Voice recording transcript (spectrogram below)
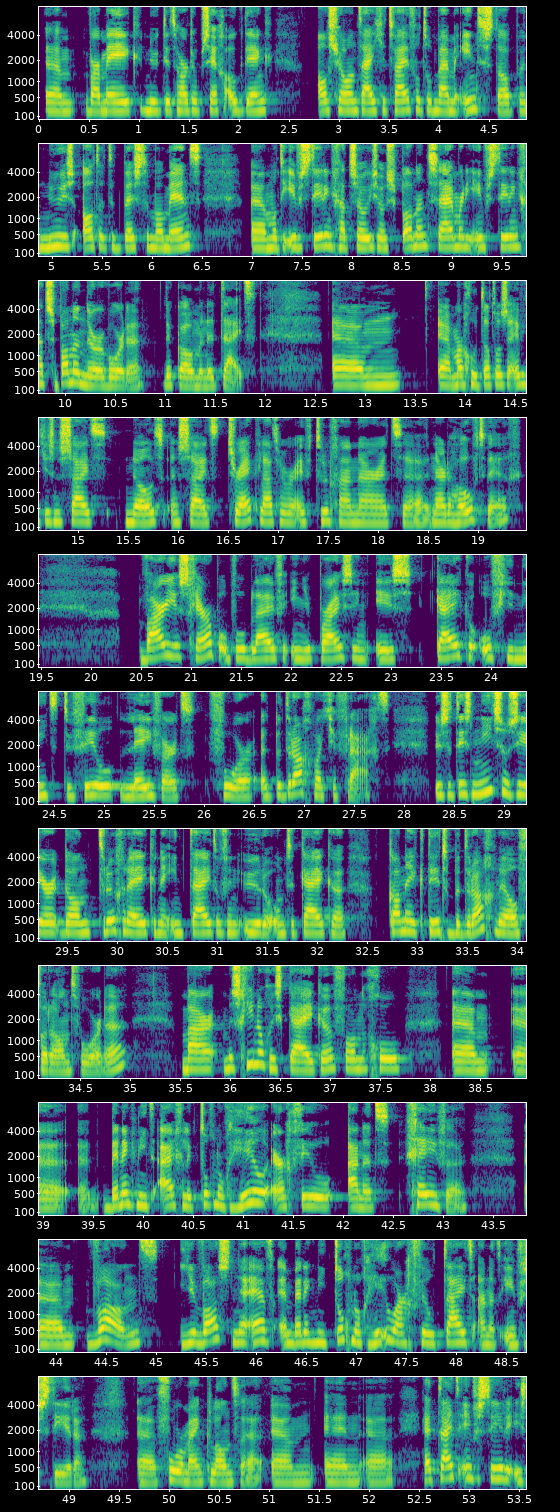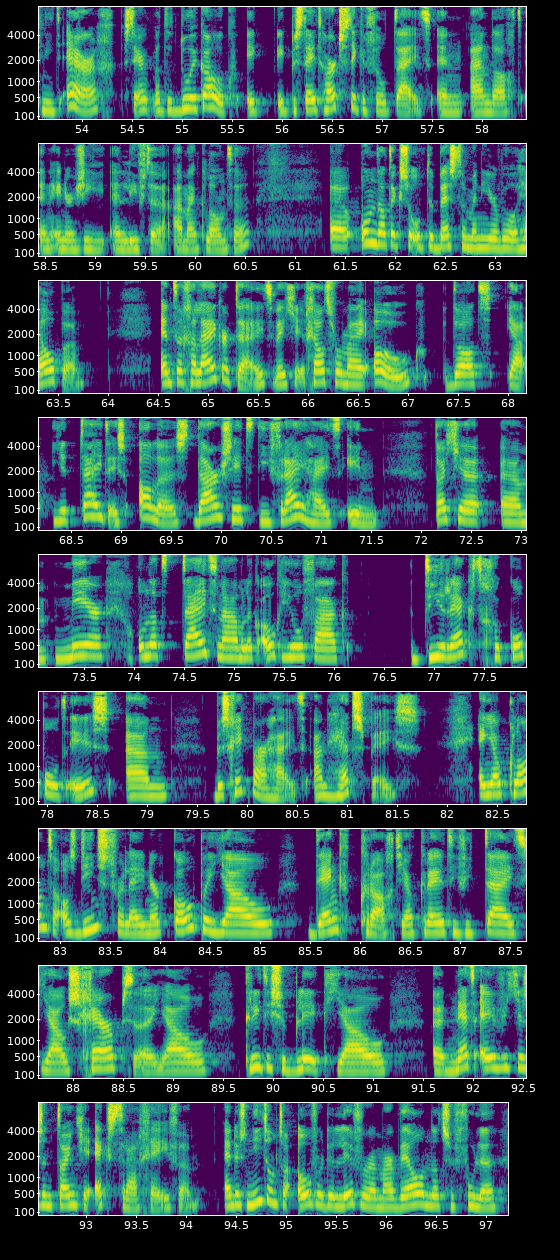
Um, waarmee ik, nu ik dit hardop zeg, ook denk: als je al een tijdje twijfelt om bij me in te stappen, nu is altijd het beste moment. Uh, want die investering gaat sowieso spannend zijn, maar die investering gaat spannender worden de komende tijd. Ja, maar goed, dat was eventjes een side note, een side track. Laten we weer even teruggaan naar, het, uh, naar de hoofdweg. Waar je scherp op wil blijven in je pricing is kijken of je niet te veel levert voor het bedrag wat je vraagt. Dus het is niet zozeer dan terugrekenen in tijd of in uren om te kijken: kan ik dit bedrag wel verantwoorden? Maar misschien nog eens kijken van goh, um, uh, ben ik niet eigenlijk toch nog heel erg veel aan het geven? Um, want je was en ben ik niet toch nog heel erg veel tijd aan het investeren uh, voor mijn klanten. Um, en uh, het tijd investeren is niet erg. Sterk, want dat doe ik ook. Ik, ik besteed hartstikke veel tijd en aandacht en energie en liefde aan mijn klanten. Uh, omdat ik ze op de beste manier wil helpen. En tegelijkertijd, weet je, geldt voor mij ook dat ja, je tijd is alles. Daar zit die vrijheid in. Dat je um, meer, omdat tijd namelijk ook heel vaak direct gekoppeld is aan beschikbaarheid, aan headspace. En jouw klanten als dienstverlener kopen jouw denkkracht, jouw creativiteit, jouw scherpte, jouw kritische blik, jouw uh, net eventjes een tandje extra geven. En dus niet om te overdeliveren, maar wel omdat ze voelen:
